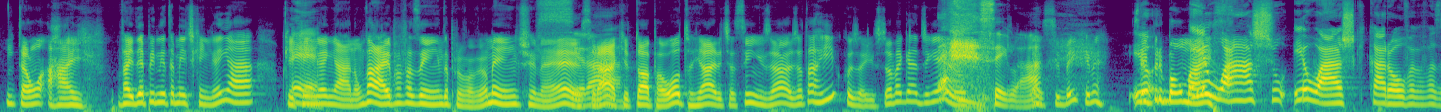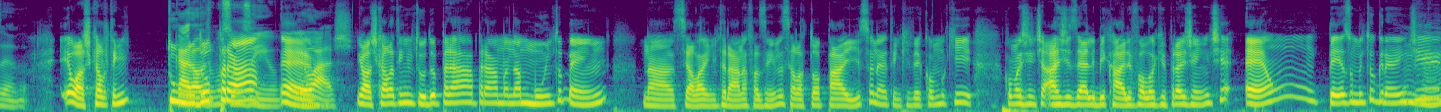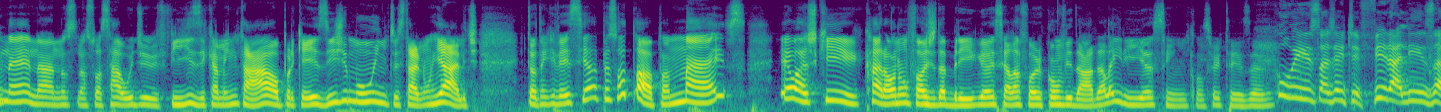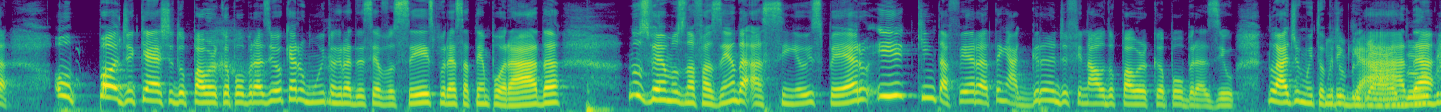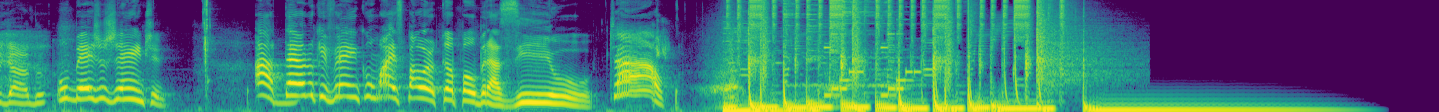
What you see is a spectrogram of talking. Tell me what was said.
Então, ai, vai depender também de quem ganhar, porque é. quem ganhar não vai pra fazenda, provavelmente, né? Será, Será que topa outro reality assim? Já, já tá rico, já isso, já vai ganhar dinheiro. É, sei lá. É, se bem que, né? Sempre eu, bom mais. Eu acho, eu acho que Carol vai pra fazenda. Eu acho que ela tem tudo Carol pra. É, eu acho. Eu acho que ela tem tudo pra, pra mandar muito bem. Na, se ela entrar na fazenda, se ela topar isso, né? Tem que ver como que, como a gente, a Gisele Bicalho falou aqui pra gente, é um peso muito grande, uhum. né? Na, no, na sua saúde física, mental, porque exige muito estar num reality. Então tem que ver se a pessoa topa. Mas eu acho que Carol não foge da briga. Se ela for convidada, ela iria, sim, com certeza. Com isso, a gente finaliza o podcast do Power Couple Brasil. Eu quero muito agradecer a vocês por essa temporada. Nos vemos na Fazenda, assim eu espero. E quinta-feira tem a grande final do Power Couple Brasil. Glad, muito, muito obrigada. Obrigado, obrigado. Um beijo, gente. Até ano que vem com mais Power Couple Brasil. Tchau!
